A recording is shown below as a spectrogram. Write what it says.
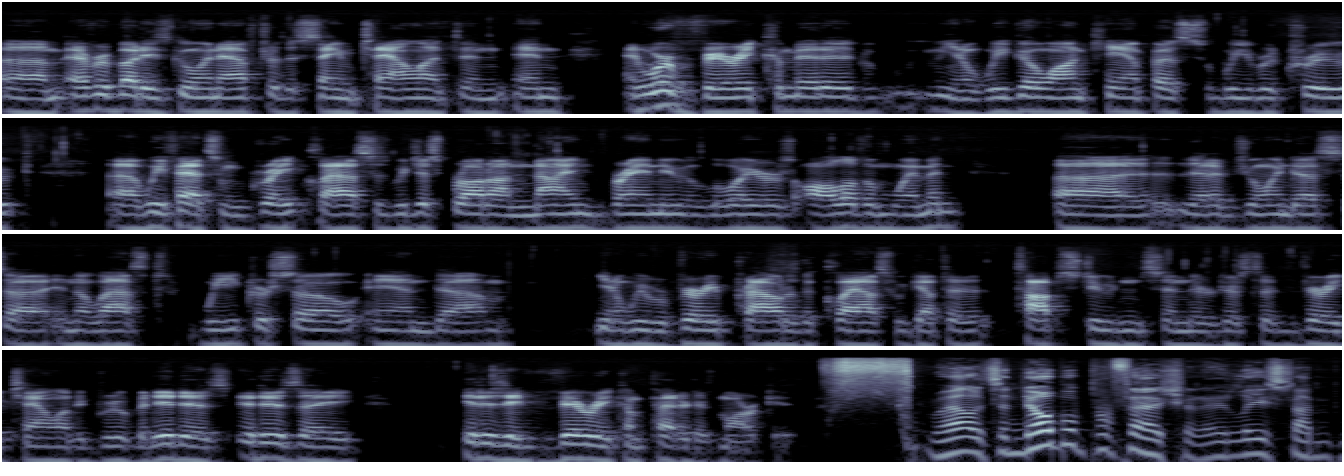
Um, everybody's going after the same talent, and and and we're very committed. You know, we go on campus, we recruit. Uh, we've had some great classes. We just brought on nine brand new lawyers, all of them women, that have joined us uh, in the last week or so, and um, you know, we were very proud of the class. We got the top students, and they're just a very talented group. But it is it is a it is a very competitive market. Well, it's a noble profession. At least I'm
